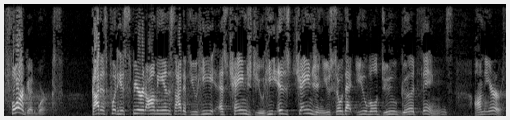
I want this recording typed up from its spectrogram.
for good works. God has put his spirit on the inside of you. He has changed you. He is changing you so that you will do good things on the earth.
